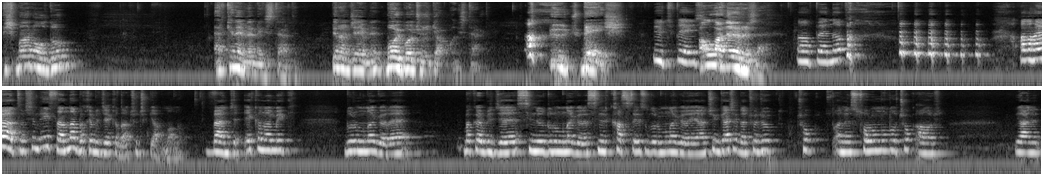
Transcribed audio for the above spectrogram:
Pişman olduğum erken evlenmek isterdim. Bir önce evlenip boy boy çocuk yapmak isterdim. 3, 5. 3, 5. Allah ne verirse. Ah ben ne yapayım? Ama hayatım şimdi insanlar bakabileceği kadar çocuk yapmalı. Bence ekonomik durumuna göre bakabileceği, sinir durumuna göre, sinir kat sayısı durumuna göre yani. Çünkü gerçekten çocuk çok hani sorumluluğu çok ağır. Yani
